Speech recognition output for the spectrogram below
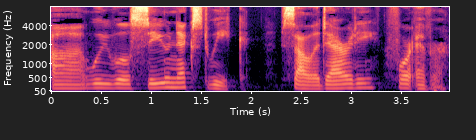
uh, we will see you next week. Solidarity forever.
